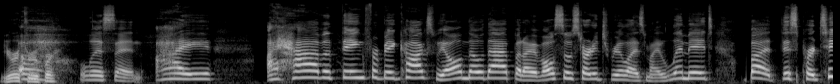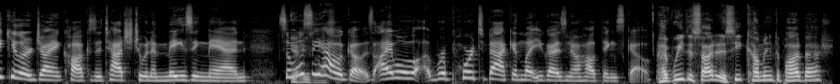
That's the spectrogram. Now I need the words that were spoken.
you're a trooper. Listen, I I have a thing for big cocks. We all know that, but I've also started to realize my limit. But this particular giant cock is attached to an amazing man. So we'll he's see how it goes. I will report back and let you guys know how things go. have we decided? Is he coming to Podbash?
